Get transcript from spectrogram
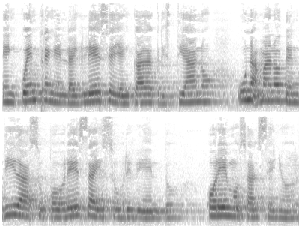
encuentren en la iglesia y en cada cristiano una mano tendida a su pobreza y sufrimiento. Oremos al Señor.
